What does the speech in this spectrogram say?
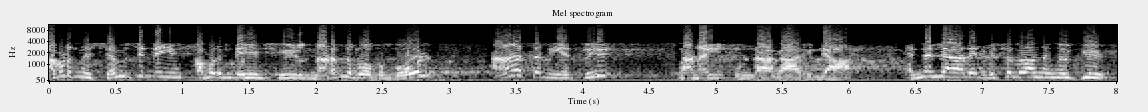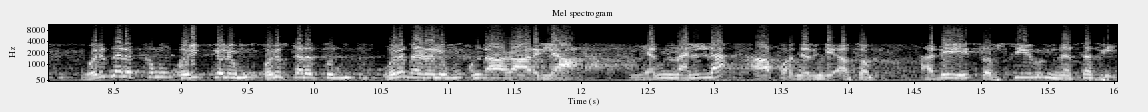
അവിടുന്ന് ഷംസിന്റെയും കമറിന്റെയും കീഴിൽ നടന്നു പോകുമ്പോൾ ആ സമയത്ത് തണൽ ഉണ്ടാകാറില്ല. എന്നല്ലാതെ നബിസ്വല്ലാ നിങ്ങൾക്ക് ഒരു നിലക്കും ഒരിക്കലും ഒരു സ്ഥലത്തും ഒരു നിഴലും ഉണ്ടാകാറില്ല. എന്നല്ല ആ പറഞ്ഞതിന്റെ അർത്ഥം. അത് ഈ തഫ്സീറുൻ നസഫി.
